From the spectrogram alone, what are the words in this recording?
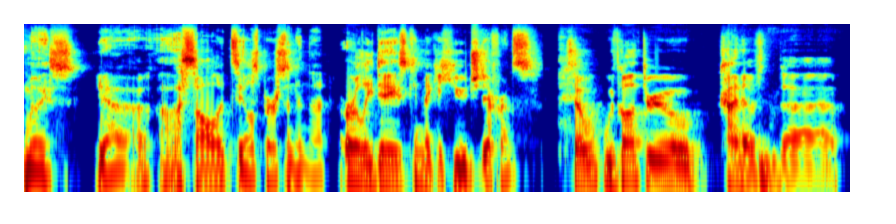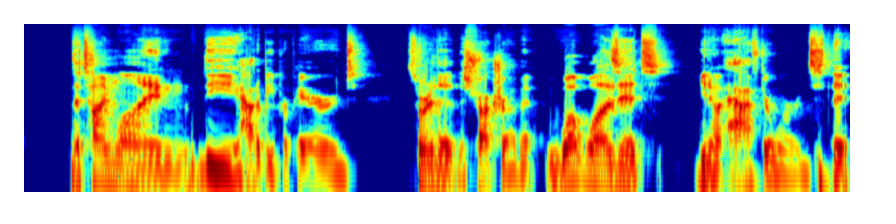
Nice. Yeah, a, a solid salesperson in the early days can make a huge difference. So we've gone through kind of the the timeline, the how to be prepared, sort of the, the structure of it. What was it, you know, afterwards that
